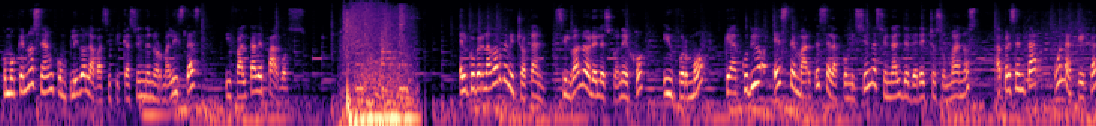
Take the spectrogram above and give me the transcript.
como que no se han cumplido la basificación de normalistas y falta de pagos. El gobernador de Michoacán, Silvano Aureles Conejo, informó que acudió este martes a la Comisión Nacional de Derechos Humanos a presentar una queja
